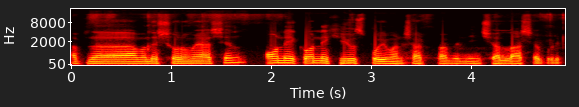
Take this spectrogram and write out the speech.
আপনারা আমাদের শোরুমে আসেন, অনেক অনেক হিউজ পরিমাণ শার্ট পাবেন ইনশাল্লাহ আশা করি।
